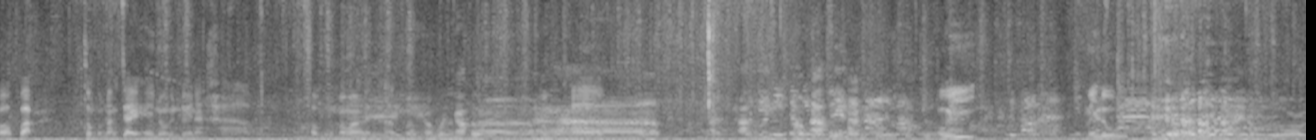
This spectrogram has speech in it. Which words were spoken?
ก็ฝากส่งกำลังใจให้โนอื่นด้วยนะครับขอบคุณมากๆเลยครับขอบคุณครับขอบคุณครับภาพวันนี้นี้จะมีการเปลี่ยนตาหรือเปล่าอุ้ย หรือเปล่านะไม่รู้ มีไหมน้องรอน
